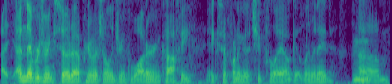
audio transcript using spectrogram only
I, I never drink soda. I pretty much only drink water and coffee, except when I go to Chick Fil A, I'll get lemonade. Mm. Um,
